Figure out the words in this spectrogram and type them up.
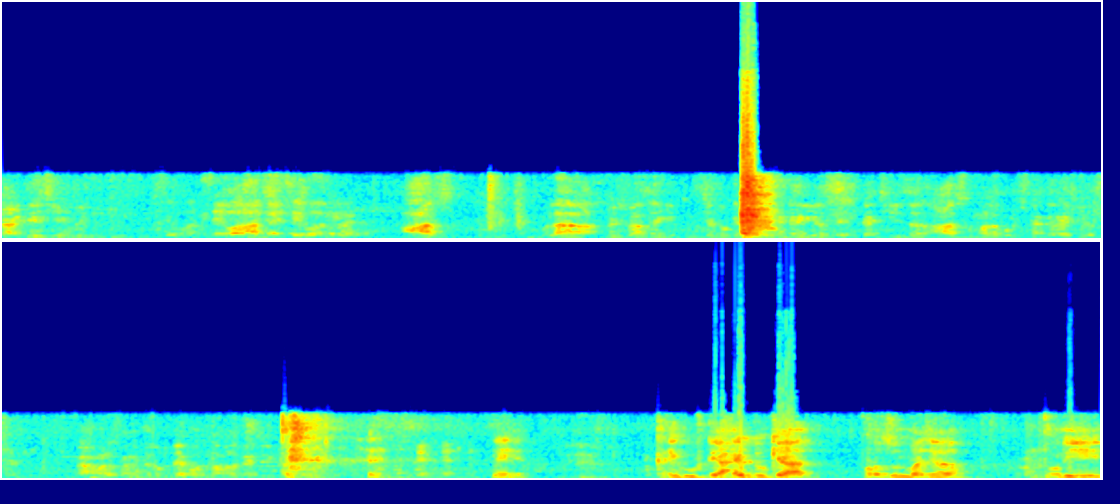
कायद्याची हमी दिली होती? सेवा आज सेवा आज मला आत्मविश्वास आहे की तुमच्या डोक्यात काही असेल त्याची जर आज तुम्हाला घोषणा करायची असेल तर आम्हाला सांगा तर उद्यापासून आम्हाला काहीतरी काही गोष्टी आहेत डोक्यात पण अजून माझ्या दोन्ही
